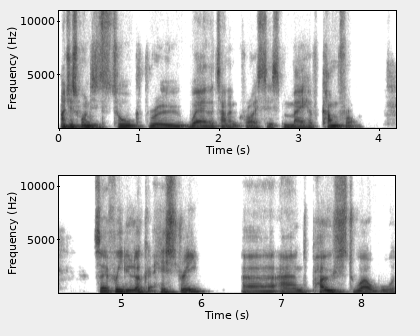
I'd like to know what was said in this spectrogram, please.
I just wanted to talk through where the talent crisis may have come from. So, if we look at history uh, and post World War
